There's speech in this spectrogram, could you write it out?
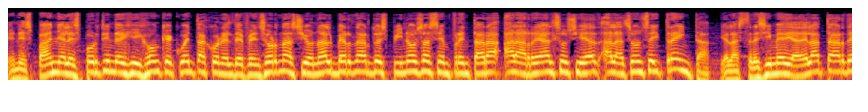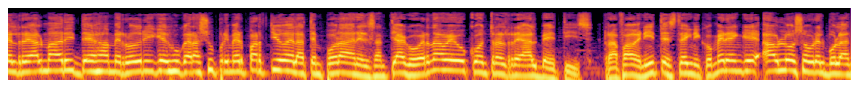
En España el Sporting de Gijón que cuenta con el defensor nacional Bernardo Espinosa se enfrentará a la Real Sociedad a las 11 y 30 y a las 3 y media de la tarde el Real Madrid de James Rodríguez jugará su primer partido de la temporada en el Santiago Bernabéu contra el Real Betis. Rafa Benítez, técnico merengue, habló sobre el volante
